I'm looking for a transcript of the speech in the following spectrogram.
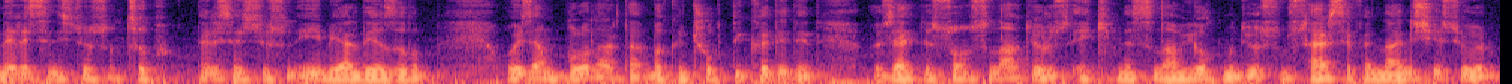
Neresini istiyorsun? Tıp. Neresini istiyorsun? İyi bir yerde yazılım. O yüzden buralarda bakın çok dikkat edin. Özellikle son sınav diyoruz. Ekim'de sınav yok mu diyorsunuz. Her seferinde aynı şeyi söylüyorum.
